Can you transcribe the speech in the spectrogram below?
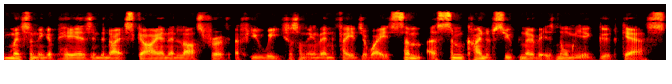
when something appears in the night sky and then lasts for a, few weeks or something, then fades away, some uh, some kind of supernova is normally a good guess.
